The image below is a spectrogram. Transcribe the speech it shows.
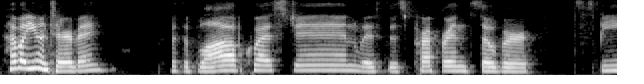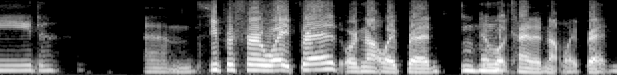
How about you, Interrobang? With the blob question, with this preference over speed, and do you prefer white bread or not white bread Mhm. and what kind of not white bread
